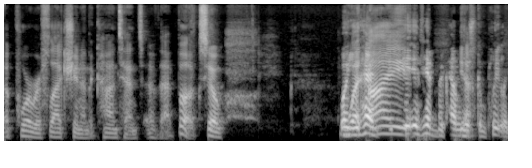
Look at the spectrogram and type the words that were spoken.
a poor reflection on the content of that book so well you had I, it had become yeah. just completely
